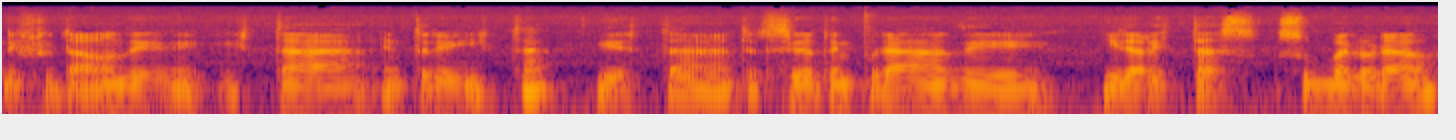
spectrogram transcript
Disfrutado de esta entrevista y de esta tercera temporada de Guitarristas Subvalorados.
